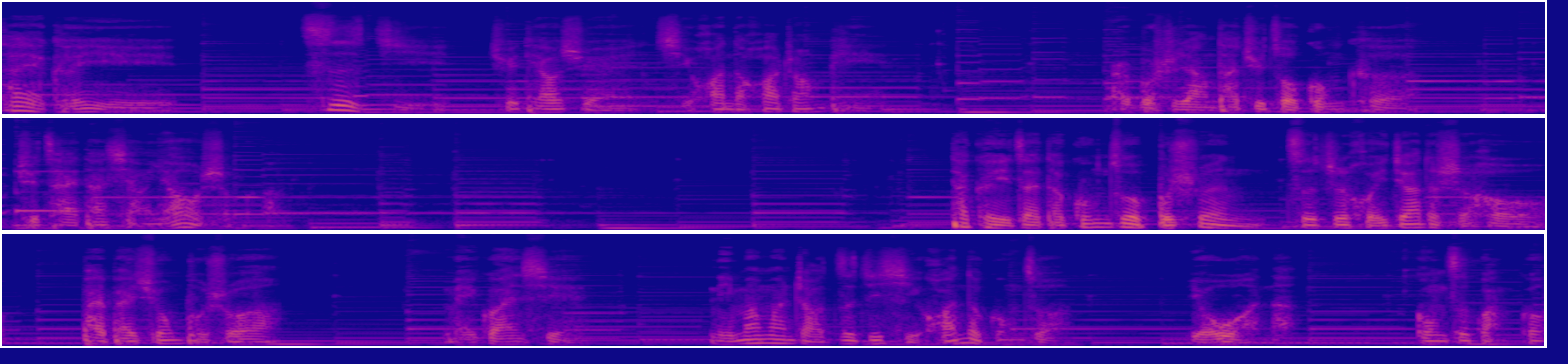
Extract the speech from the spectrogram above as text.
他也可以自己去挑选喜欢的化妆品，而不是让他去做功课，去猜他想要什么。他可以在他工作不顺辞职回家的时候，拍拍胸脯说：“没关系。”你慢慢找自己喜欢的工作，有我呢，工资管够。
